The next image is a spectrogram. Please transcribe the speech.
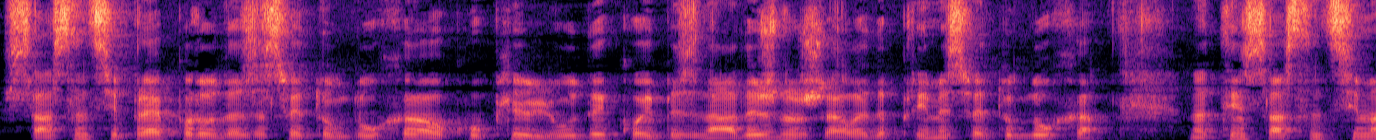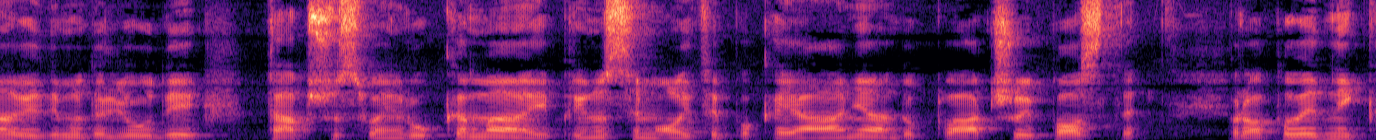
Sastanci preporoda za svetog duha okupljaju ljude koji beznadežno žele da prime svetog duha. Na tim sastancima vidimo da ljudi tapšu svojim rukama i prinose molitve pokajanja dok plaču i poste. Propovednik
